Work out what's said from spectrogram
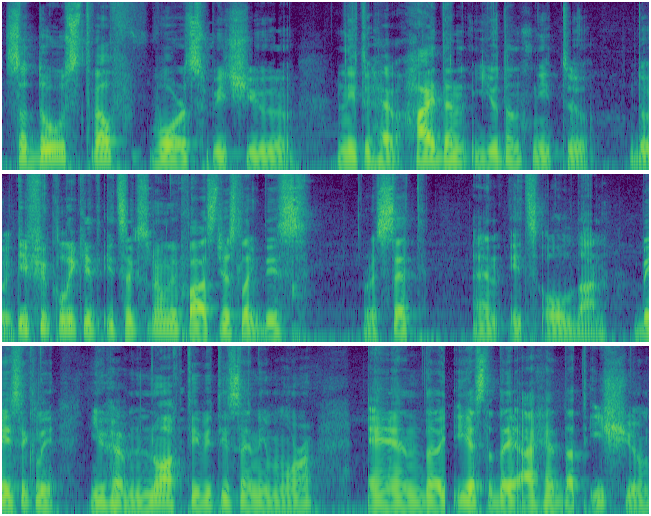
So those 12 words which you need to have hidden, you don't need to do it. If you click it, it's extremely fast, just like this. Reset and it's all done. Basically you have no activities anymore and uh, yesterday I had that issue.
